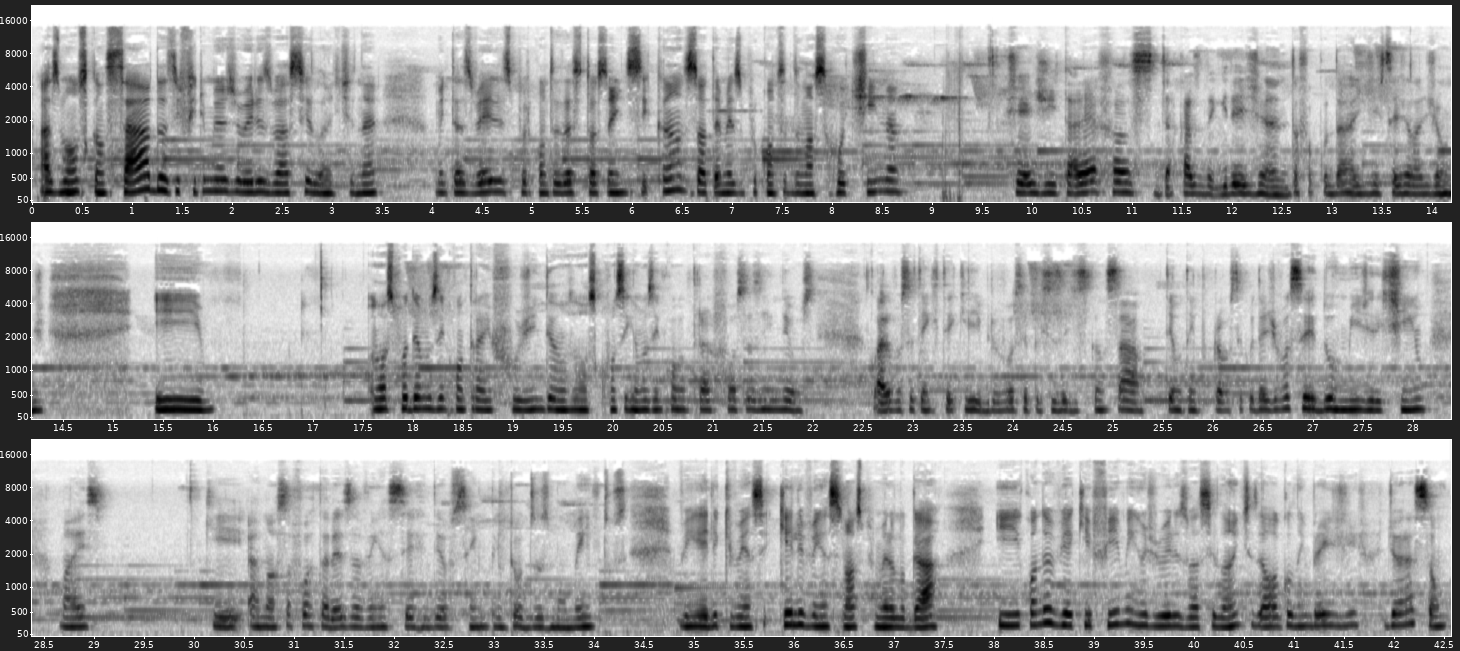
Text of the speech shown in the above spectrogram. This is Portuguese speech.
as mãos cansadas e firmem os joelhos vacilantes, né? Muitas vezes, por conta da situação, a gente se cansa, ou até mesmo por conta da nossa rotina cheia de tarefas da casa da igreja, da faculdade, seja lá de onde. E nós podemos encontrar refúgio em Deus, nós conseguimos encontrar forças em Deus. Claro, você tem que ter equilíbrio, você precisa descansar, ter um tempo para você cuidar de você, dormir direitinho, mas que a nossa fortaleza venha a ser Deus sempre em todos os momentos. Vem ele que venha que ele venha ser nosso primeiro lugar. E quando eu vi aqui firme os joelhos vacilantes, eu logo lembrei de, de oração,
